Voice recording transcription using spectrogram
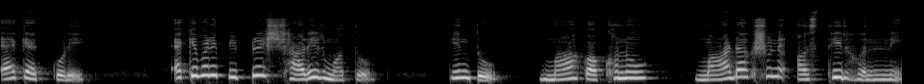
এক এক করে। একেবারে পিঁপড়ের শাড়ির মতো। কিন্তু মা কখনো মা ডাক শুনে অস্থির হননি।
